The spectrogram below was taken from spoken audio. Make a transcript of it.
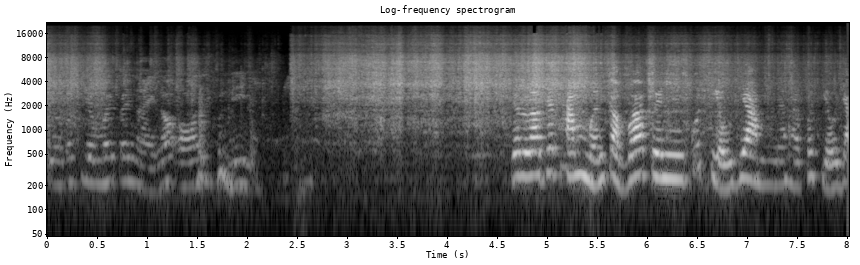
เดี๋ยวกระเทียมไว้ไปไหนเนาะอ๋อนี่ เดี๋ยวเราจะทำเหมือนกับว่าเป็นก๋วยเตี๋ยวยำนะคะก๋วยเตี๋ยวย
